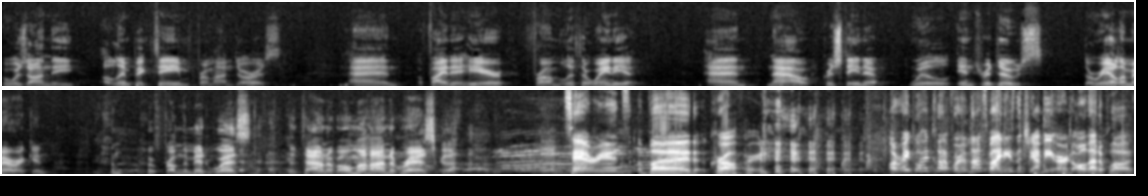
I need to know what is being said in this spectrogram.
who was on the Olympic team from Honduras, and a fighter here from Lithuania. And now Christina will introduce the real American from the Midwest, the town of Omaha, Nebraska. Terence Bud Crawford. all right, go ahead, clap for him. That's fine. He's the champ. He earned all that applause.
